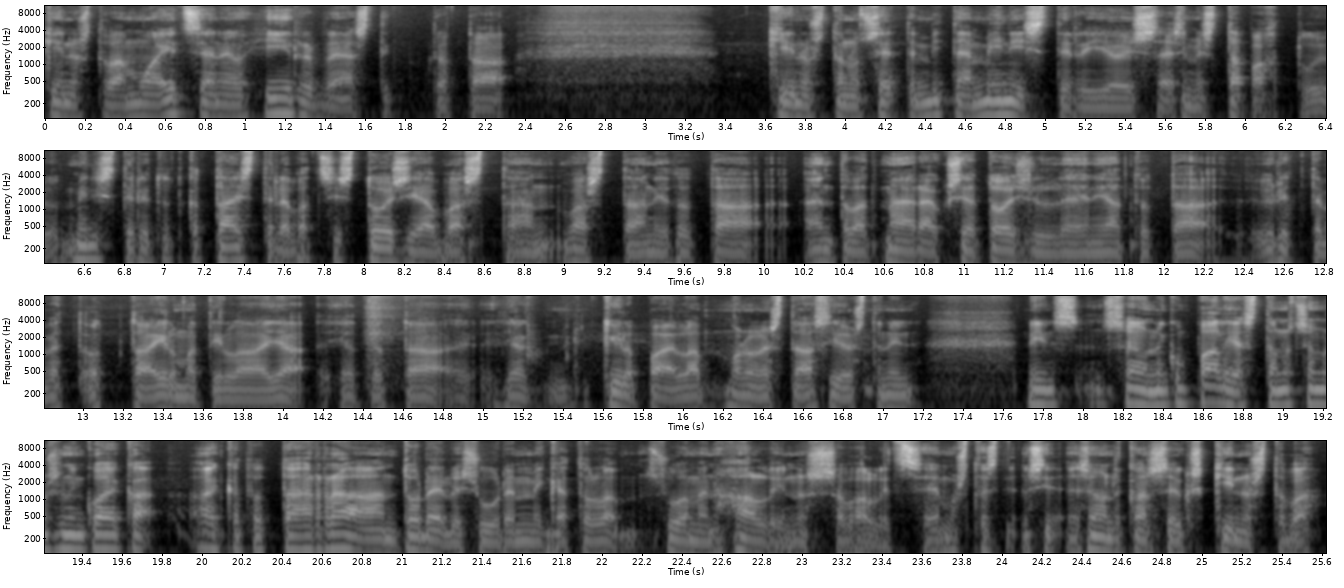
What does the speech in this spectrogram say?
kiinnostavaa. Mua itseäni on hirveästi tota, kiinnostanut se, että mitä ministeriöissä esimerkiksi tapahtuu. Ministerit, jotka taistelevat siis toisiaan vastaan, vastaan ja tota, antavat määräyksiä toisilleen ja tota, yrittävät ottaa ilmatilaa ja, ja, tota, ja kilpailla monenlaista asioista, niin, niin se on niin kuin paljastanut semmoisen niin aika, aika tota, raan todellisuuden, mikä tuolla Suomen hallinnossa vallitsee. Musta se on kanssa yksi kiinnostava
